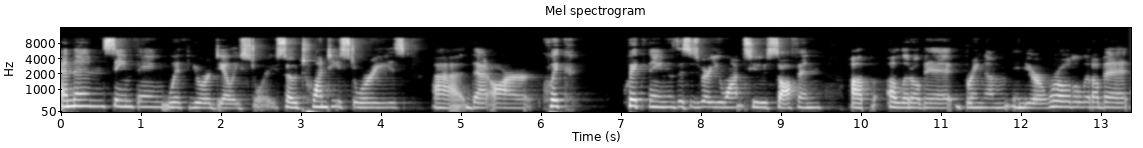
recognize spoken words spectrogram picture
And then, same thing with your daily story. So, 20 stories uh, that are quick, quick things. This is where you want to soften up a little bit, bring them into your world a little bit.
